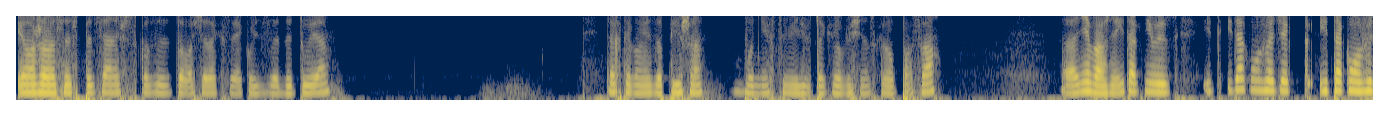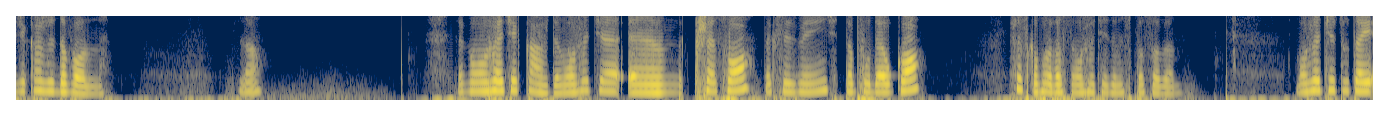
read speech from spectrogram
I możemy sobie specjalnie wszystko zedytować. Ja tak sobie jakoś zedytuję. Tak tego nie zapiszę, bo nie chcę mieć takiego wieśniackiego pasa. Ale nieważne, i tak nie i, i tak możecie i tak możecie każdy dowolny. Chwila. Tak możecie każdy. Możecie em, krzesło tak sobie zmienić, to pudełko. Wszystko po prostu możecie tym sposobem. Możecie tutaj,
